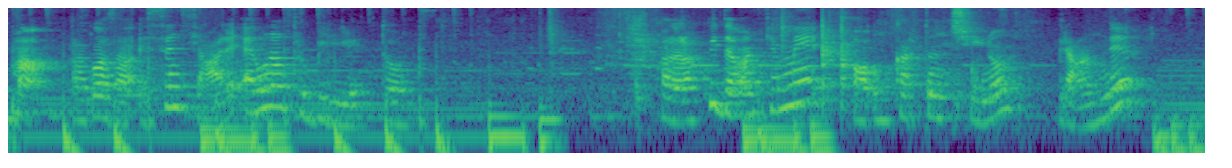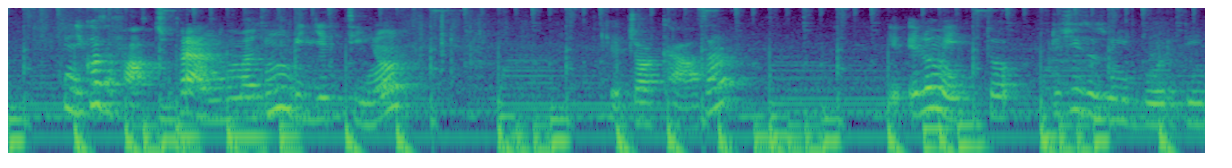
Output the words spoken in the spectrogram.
ma la cosa essenziale è un altro biglietto allora qui davanti a me ho un cartoncino grande. Quindi cosa faccio? prendo un bigliettino che ho già a casa e, e lo metto preciso sui bordi.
